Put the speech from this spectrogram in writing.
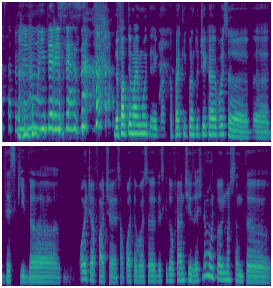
asta pe mine nu mă interesează. de fapt, e mai mult, practic, pentru cei care vor să deschidă orice afacere sau poate vor să deschidă o franciză și de multe ori nu sunt uh,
